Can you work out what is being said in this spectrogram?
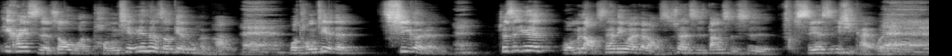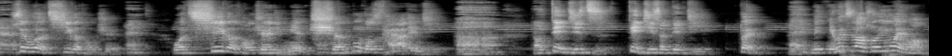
一开始的时候我同届，因为那个时候电路很夯，我同届的七个人。就是因为我们老师和另外一个老师算是当时是实验室一起开会，所以我有七个同学，我七个同学里面全部都是台大电机，啊，然后电机直电机升电机，对，你你会知道说，因为哦，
